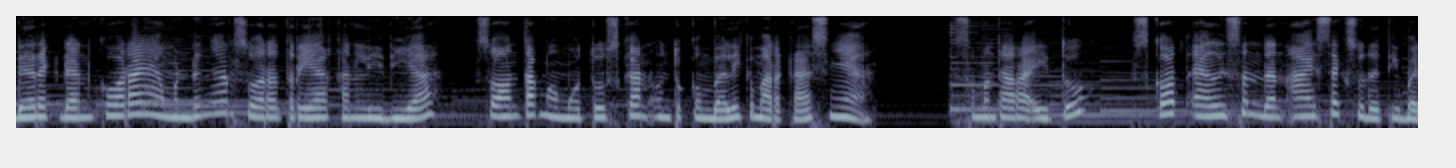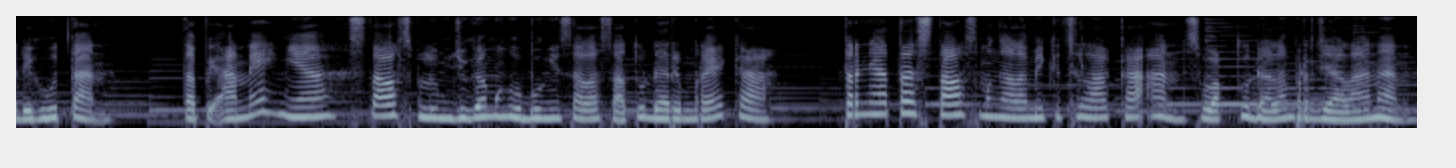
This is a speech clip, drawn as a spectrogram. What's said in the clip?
Derek dan Cora yang mendengar suara teriakan Lydia sontak memutuskan untuk kembali ke markasnya. Sementara itu, Scott, Allison, dan Isaac sudah tiba di hutan. Tapi anehnya, Stiles belum juga menghubungi salah satu dari mereka. Ternyata Stiles mengalami kecelakaan sewaktu dalam perjalanan.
